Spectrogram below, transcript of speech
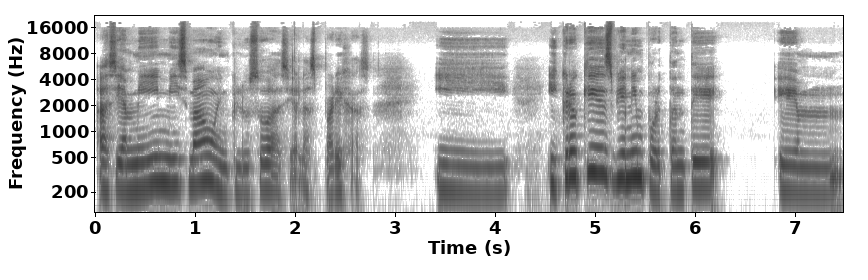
hacia mí misma o incluso hacia las parejas. Y, creo que es bien importante em,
